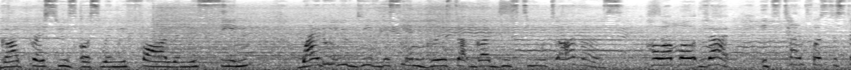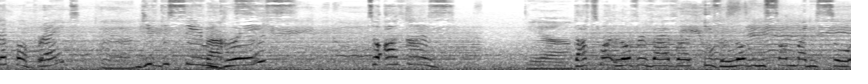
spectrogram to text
God pursues us when we fall, when we sin. Why don't you give the same grace that God gives to you to others? How about that? It's time for us to step up, right? yeah Give the same Facts. grace to others. yeah That's what love revival is loving somebody so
